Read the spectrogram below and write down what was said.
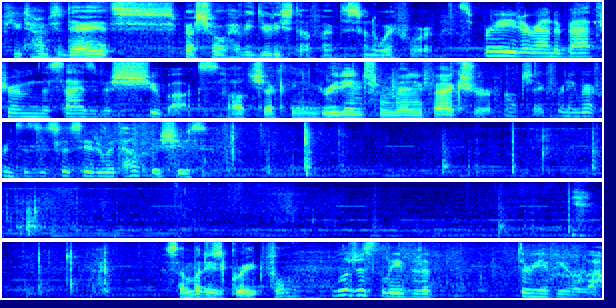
few times a day. It's special heavy duty stuff. I have to send away for it. Sprayed around a bathroom the size of a shoebox. I'll check the ingredients from the manufacturer. I'll check for any references associated with health issues. Somebody's grateful. We'll just leave the three of you alone.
